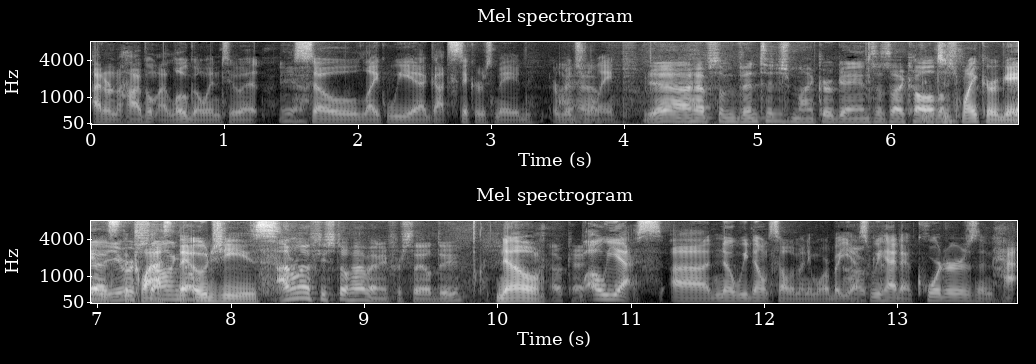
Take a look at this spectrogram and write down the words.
I don't know how I put my logo into it. Yeah. So like we uh, got stickers made originally. yeah, I have some vintage micro gainz, as I call Just them. micro Yeah, gains, you the class, the? OGs. I don't know if you still have any for sale, do you? No. Okay. Oh yes. Uh, no, we don't sell them anymore. But yes, we had a quarters and ha-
